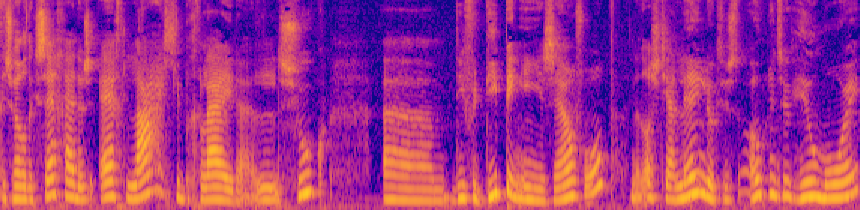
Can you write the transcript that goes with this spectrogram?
Is wel wat ik zeg, hè? dus echt laat je begeleiden. Zoek ehm, die verdieping in jezelf op. En als het je alleen lukt, is het ook natuurlijk heel mooi.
